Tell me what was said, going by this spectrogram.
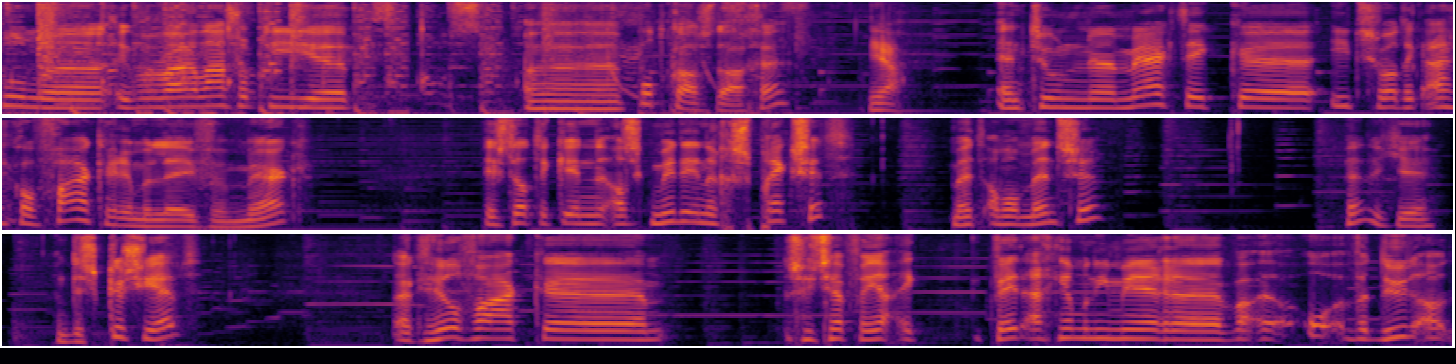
Voel me... Ik, we waren laatst op die eh, eh, podcastdag, hè? Ja. En toen eh, merkte ik iets wat ik eigenlijk al vaker in mijn leven merk. Is dat ik in, als ik midden in een gesprek zit met allemaal mensen, hè, dat je een discussie hebt, dat ik heel vaak zoiets heb van ja, ik, ik weet eigenlijk helemaal niet meer wa- oh, wat duurt. oh,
